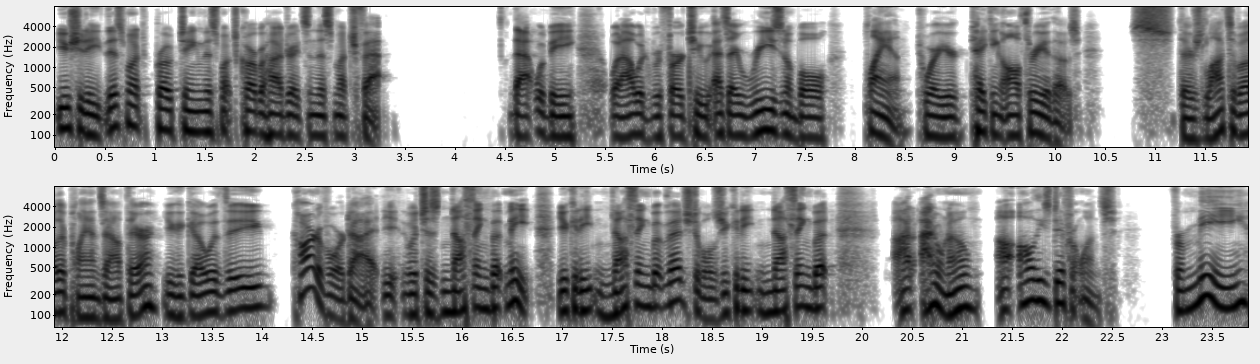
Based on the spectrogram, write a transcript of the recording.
you should eat this much protein this much carbohydrates and this much fat. That would be what i would refer to as a reasonable plan to where you're taking all three of those. There's lots of other plans out there. You could go with the carnivore diet which is nothing but meat. You could eat nothing but vegetables. You could eat nothing but I, I don't know, all these different ones. For me,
